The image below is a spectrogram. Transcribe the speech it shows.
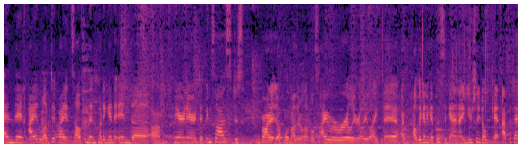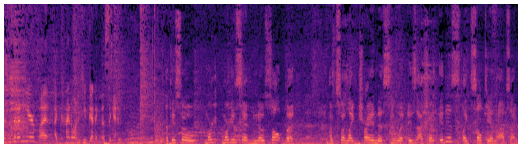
and then I loved it by itself. And then putting it in the um, marinara dipping sauce just brought it a whole nother level. So I really, really liked it. I'm probably gonna get this again. I usually don't get appetizers I'm here, but I kind of want to keep getting this again. Okay, so Morgan said no salt, but I'm so I'm like trying to see what is actually. It is like salty on the outside.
